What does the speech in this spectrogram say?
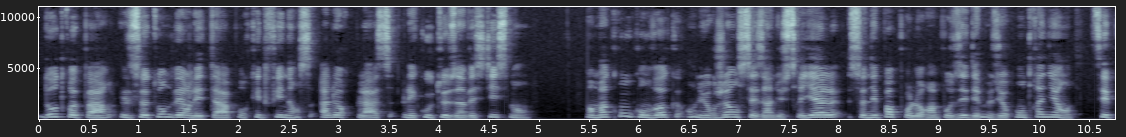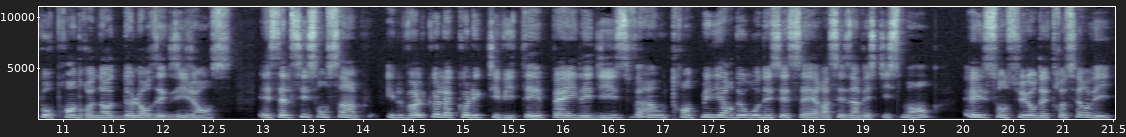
D'autre part, ils se tournent vers l'État pour qu'il finance à leur place les coûteux investissements. Quand Macron convoque en urgence ces industriels, ce n'est pas pour leur imposer des mesures contraignantes, c'est pour prendre note de leurs exigences. Et celles-ci sont simples. Ils veulent que la collectivité paye les 10, 20 ou 30 milliards d'euros nécessaires à ces investissements, et ils sont sûrs d'être servis.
